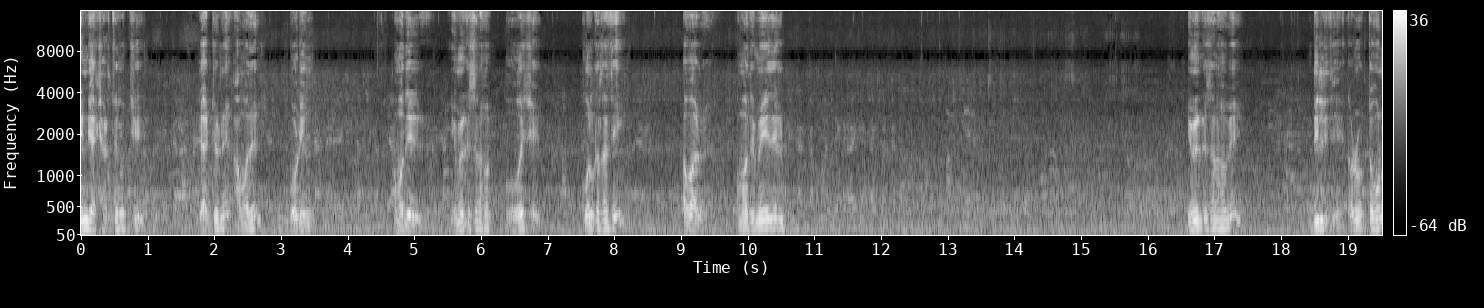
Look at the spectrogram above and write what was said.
ইন্ডিয়া ছাড়তে হচ্ছে। যার জন্যে আমাদের বোর্ডিং আমাদের ইমিগ্রেশন হয়েছে। কলকাতাতেই আবার আমাদের মেয়েদের ইমিগ্রেশন হবে দিল্লিতে। কারণ তখন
